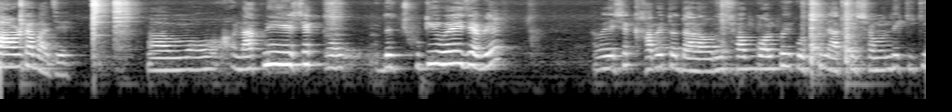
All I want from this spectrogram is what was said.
বারোটা বাজে। ও- নাতনি এসে ওদের ছুটি হয়ে যাবে আবার এসে খাবে তো, দাঁড়াও, আমি সব গল্পই করছি নাতনির সম্বন্ধে, কী কী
